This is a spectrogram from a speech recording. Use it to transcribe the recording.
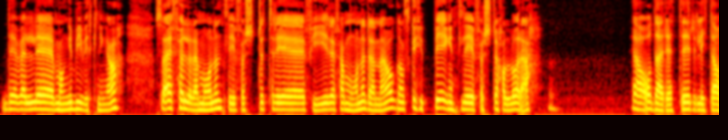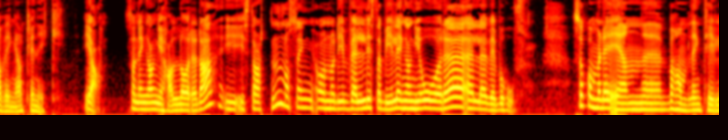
Det er veldig mange bivirkninger, så jeg følger dem månedlig de første tre, fire, fem månedene, og ganske hyppig egentlig første halvåret. Ja, og deretter litt avhengig av klinikk. Ja. Sånn en gang i halvåret, da, i, i starten, og, en, og når de er veldig stabile, en gang i året eller ved behov. Så kommer det en eh, behandling til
